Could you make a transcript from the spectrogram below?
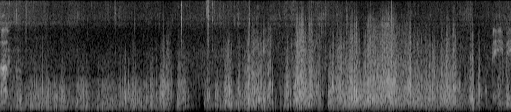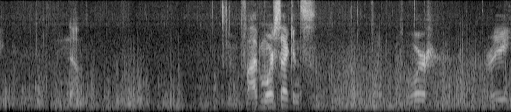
Up. Maybe. Maybe. No. Give him five more seconds. Four, three,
